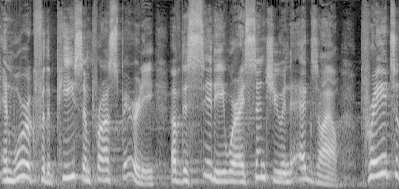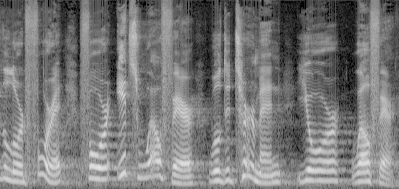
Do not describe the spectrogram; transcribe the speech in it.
and work for the peace and prosperity of the city where I sent you into exile. Pray to the Lord for it, for its welfare will determine your welfare.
